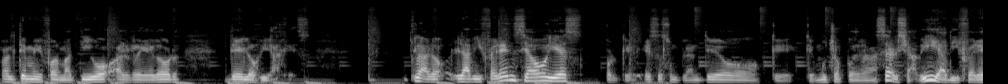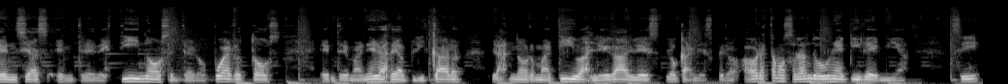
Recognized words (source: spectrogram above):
al tema informativo alrededor de los viajes. Claro, la diferencia hoy es, porque ese es un planteo que, muchos podrán hacer, ya había diferencias entre destinos, entre aeropuertos, entre maneras de aplicar las normativas legales locales, pero ahora estamos hablando de una epidemia, ¿sí?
